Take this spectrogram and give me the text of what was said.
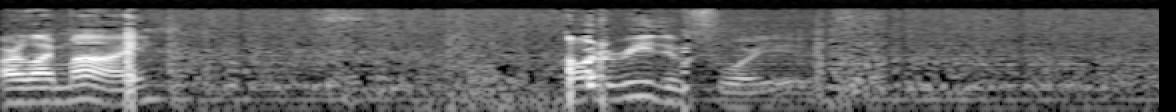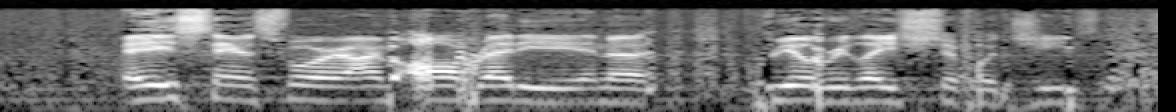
are like mine, I want to read them for you. A stands for I'm already in a real relationship with Jesus.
